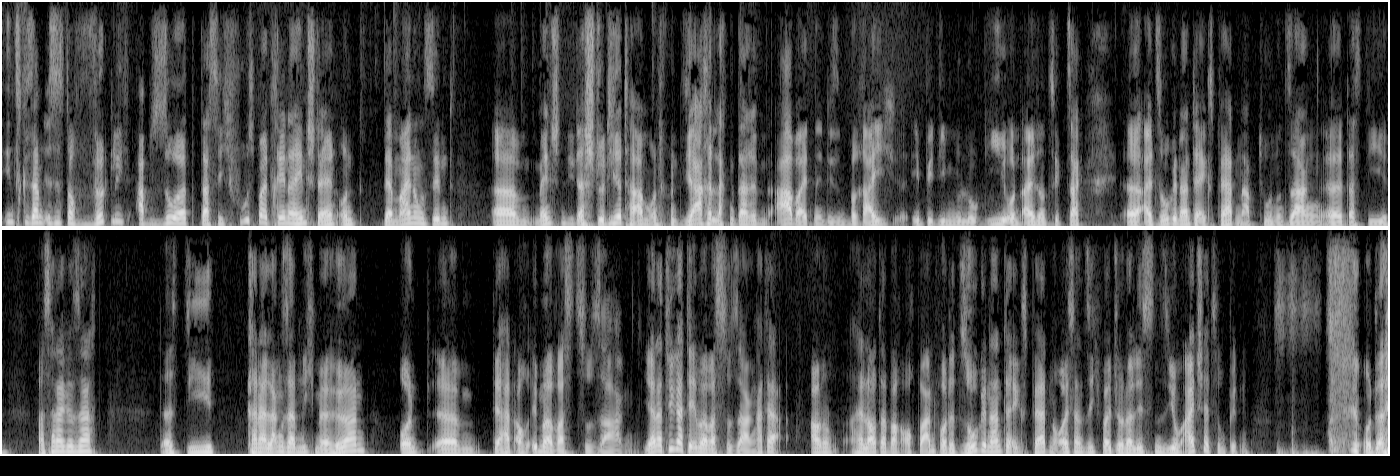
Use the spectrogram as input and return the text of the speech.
insgesamt ist es doch wirklich absurd, dass sich Fußballtrainer hinstellen und der Meinung sind, ähm, Menschen, die das studiert haben und, und, jahrelang darin arbeiten, in diesem Bereich Epidemiologie und all so ein Zickzack, äh, als sogenannte Experten abtun und sagen, äh, dass die, was hat er gesagt? Dass die kann er langsam nicht mehr hören und ähm, der hat auch immer was zu sagen. Ja, natürlich hat er immer was zu sagen. Hat er Herr Lauterbach auch beantwortet. Sogenannte Experten äußern sich, weil Journalisten sie um Einschätzung bitten. Und dann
